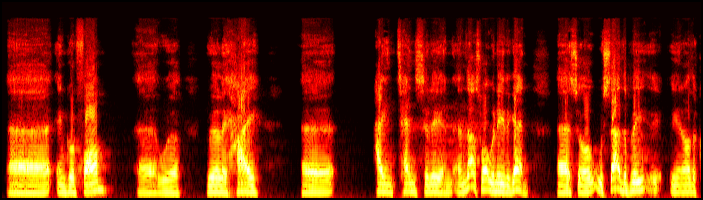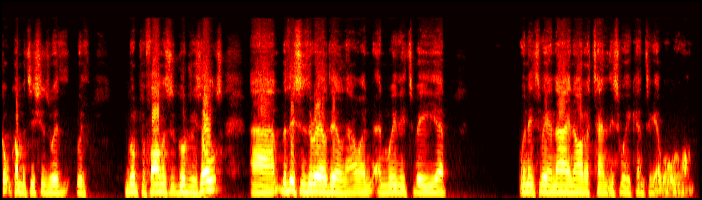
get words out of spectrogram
uh, in good form. Uh, we're really high, uh, high intensity, and, and that's what we need again. Uh, so we started the pre, you know, the cup competitions with, with good performances, good results. Uh, but this is the real deal now, and, and we need to be uh, we need to be a nine or a ten this weekend to get what we want.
